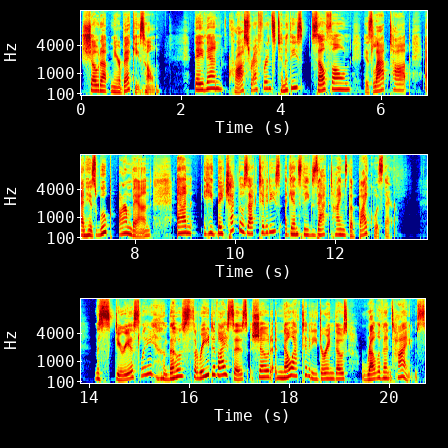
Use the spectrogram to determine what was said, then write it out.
showed up near Becky's home. They then cross referenced Timothy's cell phone, his laptop, and his Whoop armband, and he, they checked those activities against the exact times the bike was there. Mysteriously, those three devices showed no activity during those relevant times.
